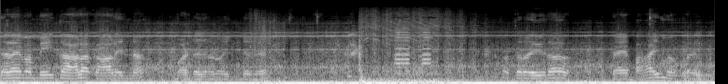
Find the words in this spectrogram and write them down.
දරයි මම මේ කාලා කාලෙන්න බඩ දානවා ඉන්නක හතර වෙලා පැය පහයි මම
